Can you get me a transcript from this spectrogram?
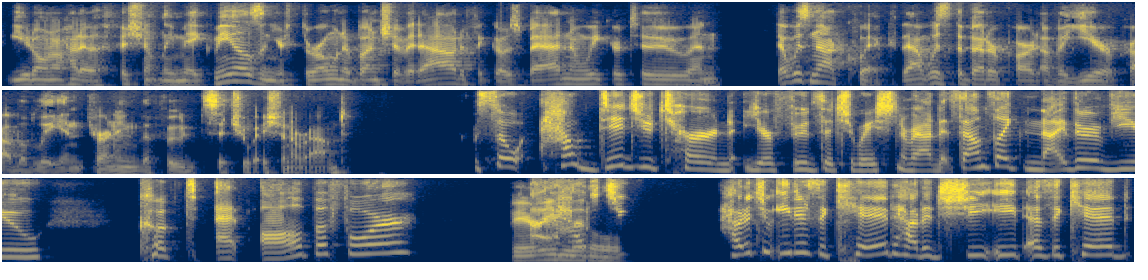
you don't know how to efficiently make meals and you're throwing a bunch of it out if it goes bad in a week or two. And that was not quick. That was the better part of a year probably in turning the food situation around. So how did you turn your food situation around? It sounds like neither of you cooked at all before. Very uh, how little. did you, how did you eat as a kid? How did she eat as a kid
